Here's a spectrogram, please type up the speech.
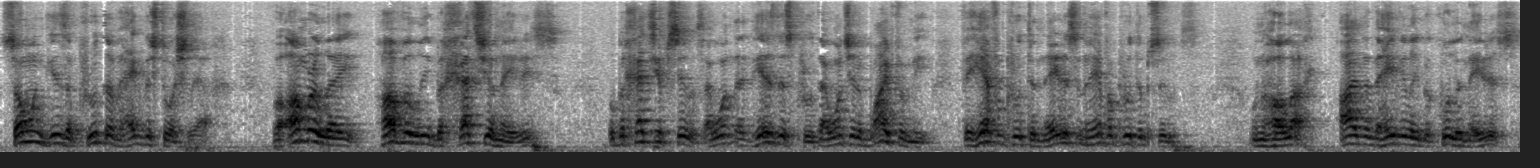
Someone gives a prut of hegdish to a shliach. Va'omer le haveli bechetzia neris or bechetzia psilis. I want that. Here's this prut. I want you to buy for me for half a pruta nedis and half a pruta psilis. Un halach, either the hevile bekula nedis,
